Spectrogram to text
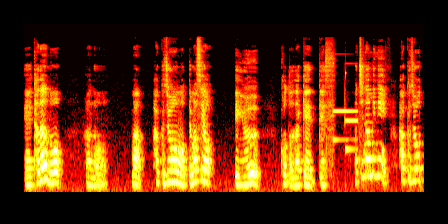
えーただのあのまあ白状を持ってますよ。っていうことだけです、まあちなみに白状っ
